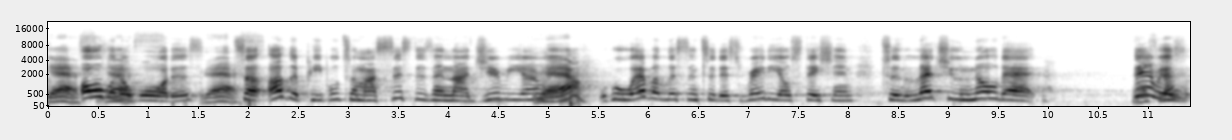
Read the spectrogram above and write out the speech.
Yes, over yes. the waters Yes. to other people to my sisters in Nigeria Yeah. and whoever listened to this radio station to let you know that there That's is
